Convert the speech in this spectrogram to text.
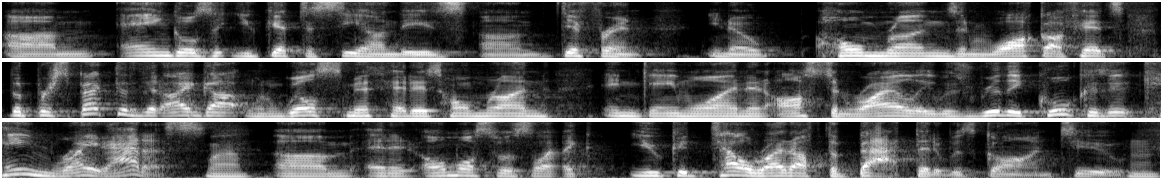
um, angles that you get to see on these um, different you know home runs and walk-off hits. The perspective that I got when Will Smith hit his home run in game one and Austin Riley was really cool because it came right at us. Wow. Um, and it almost was like you could tell right off the bat that it was gone too. Mm.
